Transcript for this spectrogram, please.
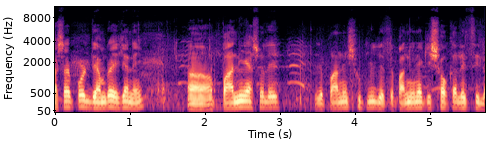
আসার পর দিয়ে আমরা এখানে পানি আসলে, যে পানি শুকিয়ে গেছে, পানি নাকি সকালে ছিল।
